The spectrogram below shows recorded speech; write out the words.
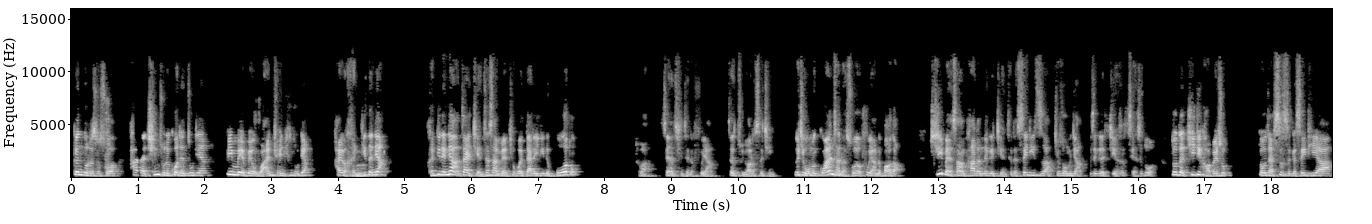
更多的是说它在清除的过程中间并没有被完全清除掉，还有很低的量，很低的量在检测上面就会带来一定的波动，是吧？这样形成的复阳，这主要的事情。而且我们观察的所有复阳的报道，基本上它的那个检测的 CT 值啊，就是我们讲这个检测显示度都在基地拷贝数。都在四十个 CT 啊，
